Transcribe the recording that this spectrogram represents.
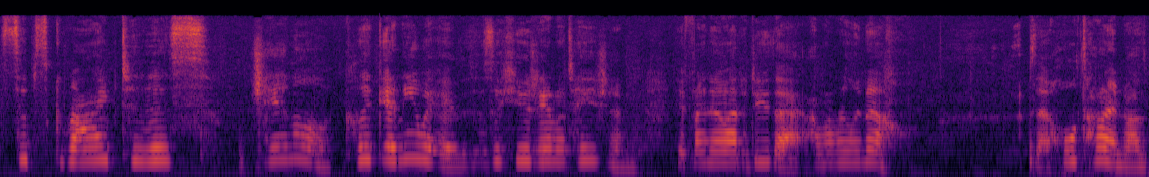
subscribe to this channel. Click anyway. This is a huge annotation. If I know how to do that, I don't really know. That whole time I was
